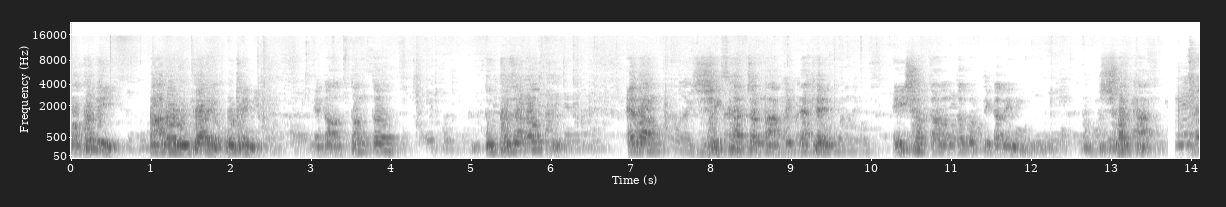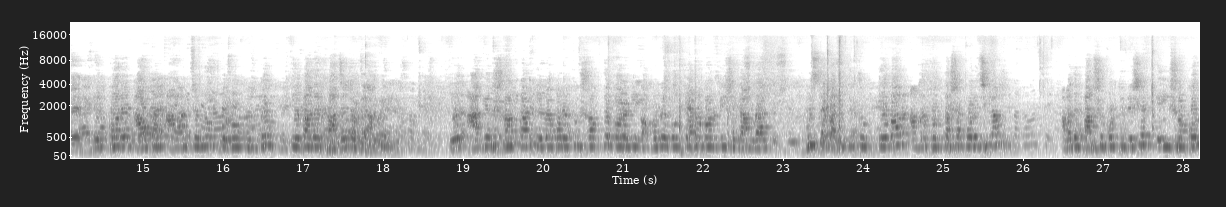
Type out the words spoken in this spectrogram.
কখনই বারোর উপরে ওঠেনি। এটা অত্যন্ত দুঃখজনক এবং শিক্ষার জন্য আপনি দেখেন, এই সরকার অন্তর্বর্তীকালীন সরকার করের আওতায় আনার জন্য কোনো উদ্যোগ এবারের বাজেটও নেওয়া হয়নি এর আগের সরকার এ ব্যাপারে একটু শব্দ করেনি কখনো এবং কেন করেনি সেটা আমরা বুঝতে পারি, কিন্তু এবার আমরা প্রত্যাশা করেছিলাম আমাদের পার্শ্ববর্তী দেশের এই সকল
